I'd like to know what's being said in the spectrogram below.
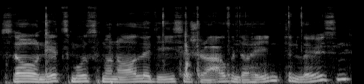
So, und jetzt muss man alle diese Schrauben da hinten lösen.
